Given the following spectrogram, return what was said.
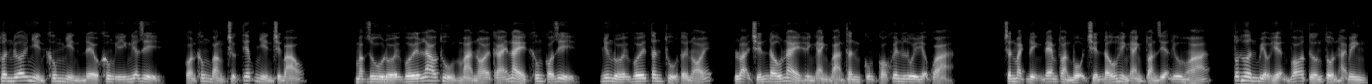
hơn nữa nhìn không nhìn đều không ý nghĩa gì còn không bằng trực tiếp nhìn chiến báo. Mặc dù đối với lao thủ mà nói cái này không có gì, nhưng đối với tân thủ tới nói, loại chiến đấu này hình ảnh bản thân cũng có khuyên lui hiệu quả. Trần mạch định đem toàn bộ chiến đấu hình ảnh toàn diện ưu hóa, tốt hơn biểu hiện võ tướng tổn hại binh,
